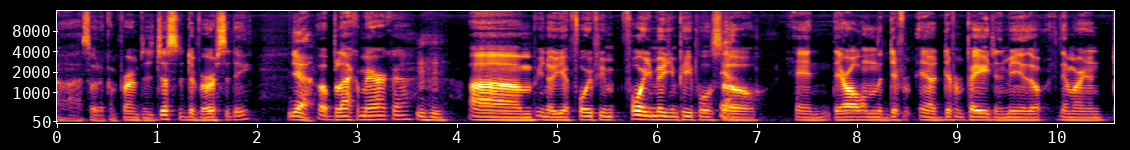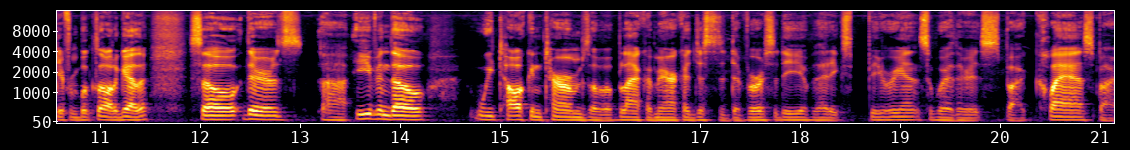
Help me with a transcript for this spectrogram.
uh, sort of confirms is just the diversity Yeah. of Black America. Mm-hmm. Um, you know, you have 40, 40 million people, so and they're all on the different in a different page, and many of them are in different books altogether. So there's uh, even though we talk in terms of a Black America, just the diversity of that experience, whether it's by class, by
